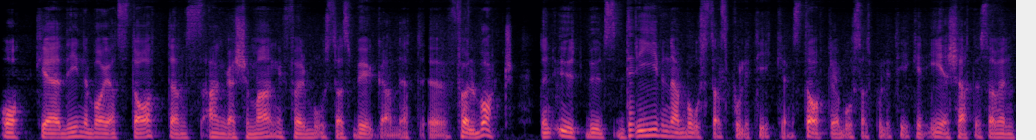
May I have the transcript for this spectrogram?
Och eh, det innebar ju att statens engagemang för bostadsbyggandet eh, föll bort den utbudsdrivna bostadspolitiken, statliga bostadspolitiken, ersattes av en,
